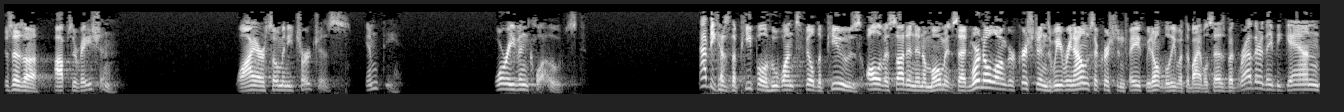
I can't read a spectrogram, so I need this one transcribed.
Just as a observation, why are so many churches empty or even closed? Not because the people who once filled the pews all of a sudden in a moment said, we're no longer Christians, we renounce the Christian faith, we don't believe what the Bible says, but rather they began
